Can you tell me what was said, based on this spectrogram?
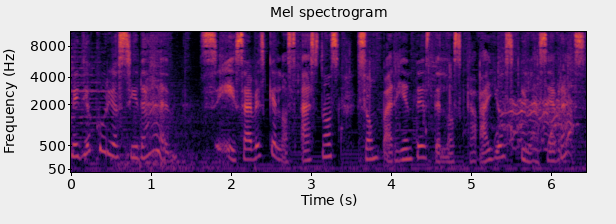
me dio curiosidad. Sí, ¿sabes que los asnos son parientes de los caballos y las cebras?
